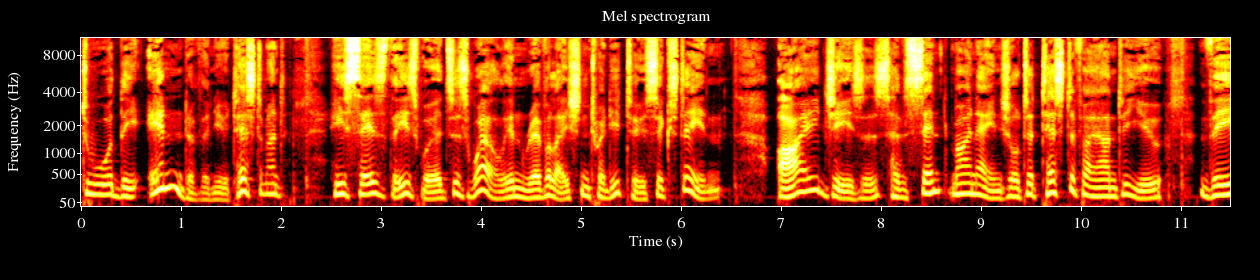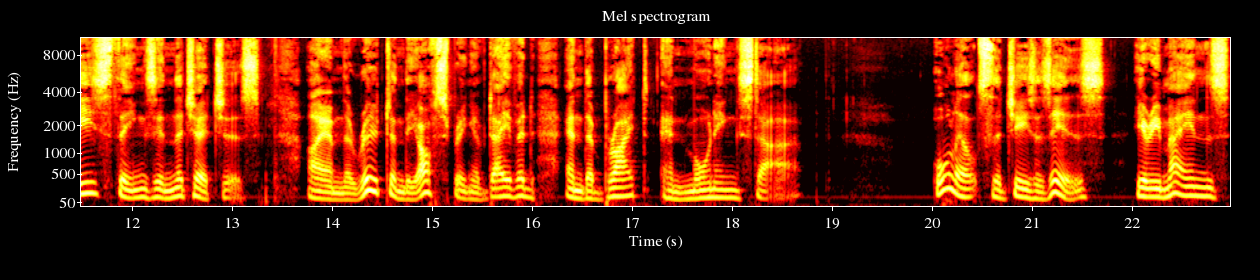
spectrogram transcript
toward the end of the New Testament, he says these words as well in Revelation 22:16. I, Jesus, have sent mine angel to testify unto you these things in the churches. I am the root and the offspring of David, and the bright and morning star. All else that Jesus is, he remains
